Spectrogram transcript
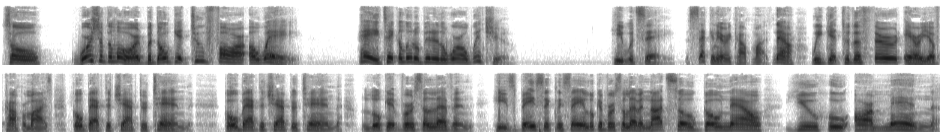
So, worship the Lord, but don't get too far away. Hey, take a little bit of the world with you, he would say. The second compromise. Now, we get to the third area of compromise. Go back to chapter 10. Go back to chapter 10. Look at verse 11. He's basically saying, look at verse 11. Not so, go now, you who are men.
